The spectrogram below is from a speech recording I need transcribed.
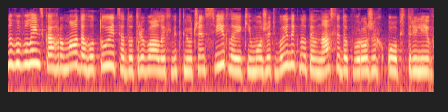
Нововолинська громада готується до тривалих відключень світла, які можуть виникнути внаслідок ворожих обстрілів.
